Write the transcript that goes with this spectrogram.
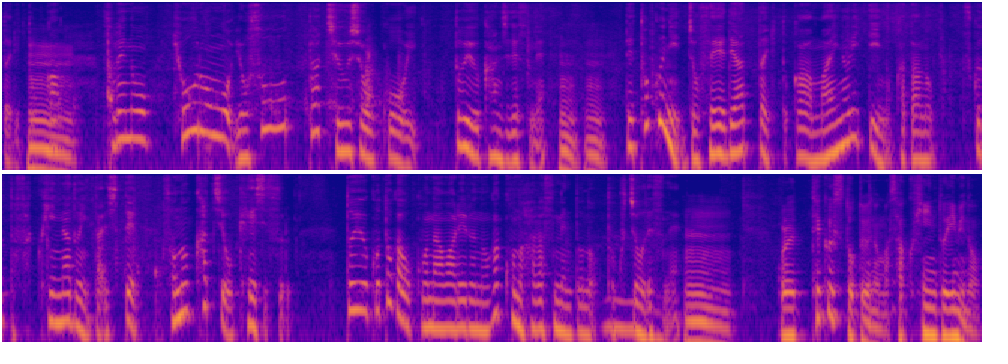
たりとか、うん。それの評論を装った中傷行為という感じですね。うんうん。で特に女性であったりとかマイノリティの方の作った作品などに対してその価値を軽視する。ということが行われるのがこのハラスメントの特徴ですね。うん。これテクストというのはまあ作品という意味の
